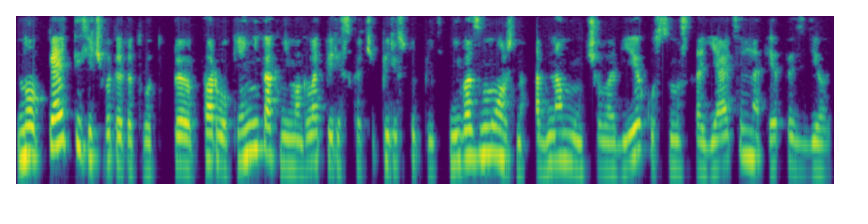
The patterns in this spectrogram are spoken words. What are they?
Но 5 тысяч вот этот вот э, порог я никак не могла перескочить, переступить. Невозможно одному человеку самостоятельно это сделать.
